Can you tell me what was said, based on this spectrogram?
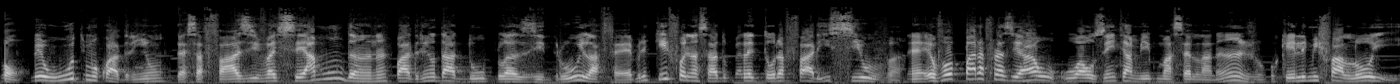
Bom, meu último quadrinho dessa fase vai ser A Mundana, quadrinho da dupla Zidru e Lafebre, que foi lançado pela editora Fari Silva. Né? Eu vou parafrasear o, o, ausente amigo Marcelo Laranjo, porque ele me falou e,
